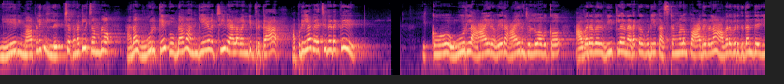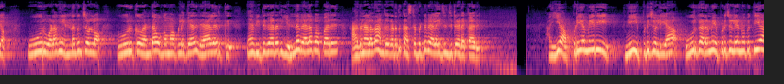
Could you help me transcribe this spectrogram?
நேரி மாப்பிளைக்கு லட்சக்கணக்கில் சம்பளம். ஆனா ஊருக்கே கூப்பிடாம அங்கேயே வச்சு வேலை வாங்கிட்டு இருக்கா? அப்படிலாம் பேச்சு நடக்கு. இக்கோ ஊர்ல ஆயிரம் பேர் ஆயிரம் சொல்லுவாவுக்கோ அவரவர் வீட்டுல நடக்கக்கூடிய கஷ்டங்களும் பாடுகளும் அவரவருக்கு தான் தெரியும். ஊர் உலகம் என்னதுன்னு சொல்லும். ஊருக்கு வந்தா உங்க மாப்பிள்ளைக்காவது வேலை இருக்கு. என் வீட்டுக்காரர் என்ன வேலை பார்ப்பாரு? அதனாலதான் அங்க கிடந்து கஷ்டப்பட்டு வேலை செஞ்சுட்டு கிடக்காரு. ஐயா அப்படியா மீறி? நீ இப்படி சொல்லியா? ஊர்க்காரன்னு எப்படி சொல்லியா பத்தியா?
